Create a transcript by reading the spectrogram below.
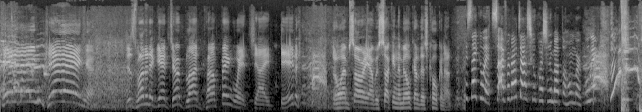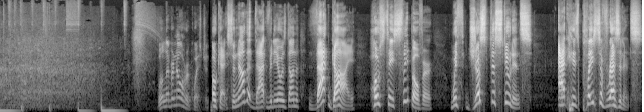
kidding, kidding! Just wanted to get your blood pumping, which I did. oh, I'm sorry, I was sucking the milk out of this coconut. Hey, Sikowitz, I forgot to ask you a question about the homework. We'll never know her question. Okay, so now that that video is done, that guy hosts a sleepover with just the students at his place of residence.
